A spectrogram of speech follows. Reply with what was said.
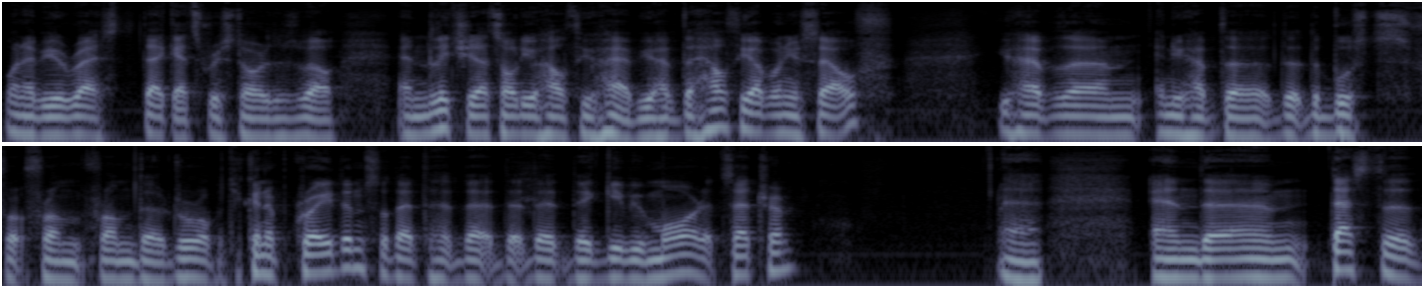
whenever you rest, that gets restored as well. And literally, that's all your health you have. You have the health you have on yourself you have the um, and you have the, the, the boosts from from the robot. You can upgrade them so that that, that, that they give you more, etc. Uh, and um, that's the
